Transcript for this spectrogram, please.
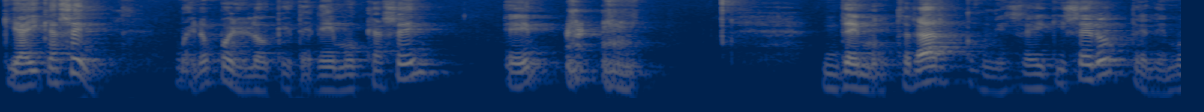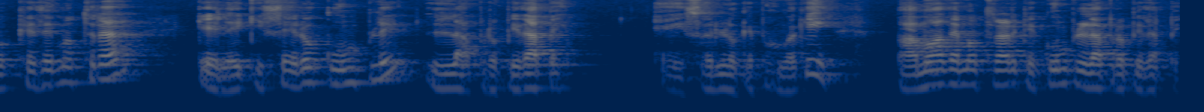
¿Qué hay que hacer? Bueno, pues lo que tenemos que hacer es demostrar con ese x0, tenemos que demostrar que el x0 cumple la propiedad P. Eso es lo que pongo aquí. Vamos a demostrar que cumple la propiedad P.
